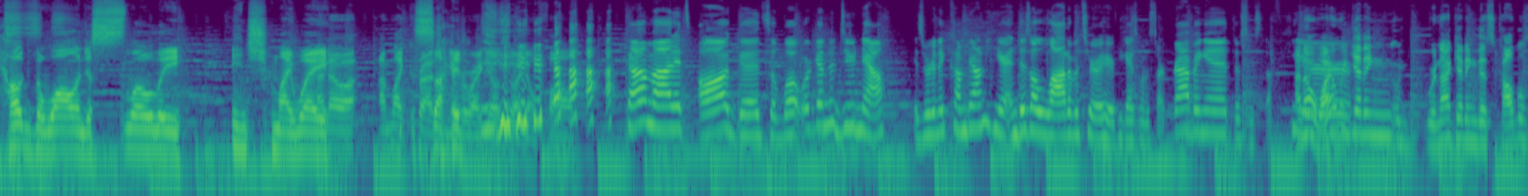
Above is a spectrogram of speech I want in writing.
hug the wall and just slowly inch my way. I way. know. Uh, I'm like The crouching side. everywhere I go so I don't fall. Come on, it's all good. So what we're gonna do now is we're gonna come down here, and there's a lot of material here. If you guys want to start grabbing it, there's some stuff here. I know. Why are we getting? We're not getting this cobble,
